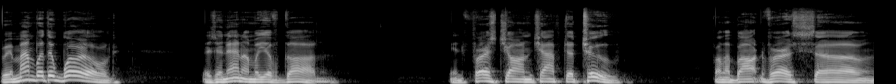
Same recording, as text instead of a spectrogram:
Remember, the world is an enemy of God. In 1 John chapter 2, from about verse uh,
